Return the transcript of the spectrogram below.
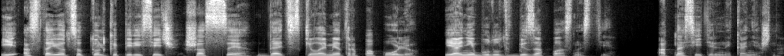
и остается только пересечь шоссе, дать с километр по полю, и они будут в безопасности. Относительной, конечно.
